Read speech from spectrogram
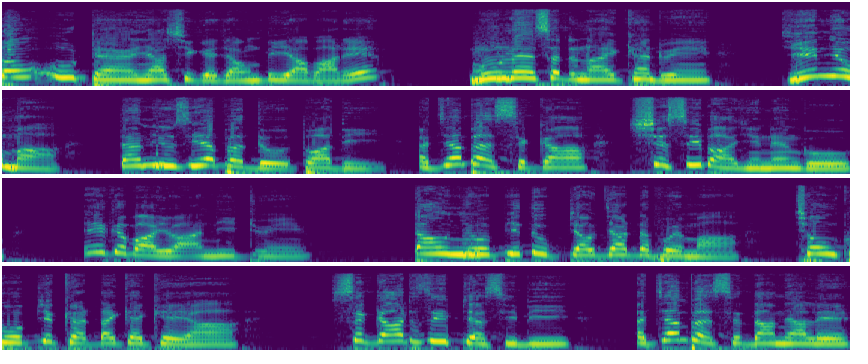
3ဦးဒဏ်ရာရရှိခဲ့ကြောင်းသိရပါတယ်။မွန်းလဲ7နာရီခန့်တွင်ရင်းမြို့မှာတံမြူစီရပ်ဘက်သို့သွားသည့်အကြမ်းဖက်စစ်ကားရှစ်စီးပါရင်နှန်းကိုဧကဘာရွာအနီးတွင်တောင်ညိုပြည်သူ့ပျောက်ကြားတပ်ဖွဲ့မှခြုံခိုပစ်ခတ်တိုက်ခိုက်ခဲ့ရာစစ်ကားတစ်စီးပျက်စီးပြီးအကြမ်းဖက်စစ်သားများလည်း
